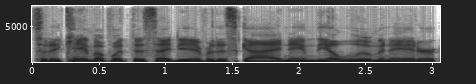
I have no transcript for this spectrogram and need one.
So they came up with this idea for this guy named the Illuminator.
